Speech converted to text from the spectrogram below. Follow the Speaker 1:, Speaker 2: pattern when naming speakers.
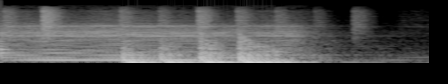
Speaker 1: Bye.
